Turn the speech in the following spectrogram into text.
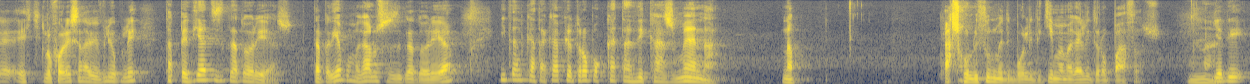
ε, έχει κυκλοφορήσει ένα βιβλίο που λέει «Τα παιδιά της δικτατορίας». Τα παιδιά που μεγάλωσαν στη δικτατορία ήταν κατά κάποιο τρόπο καταδικασμένα να ασχοληθούν με την πολιτική με μεγαλύτερο πάθος. Γιατί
